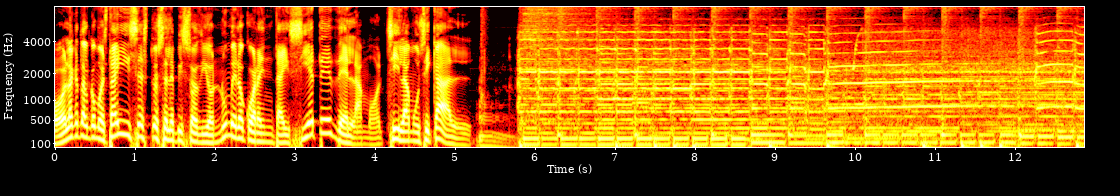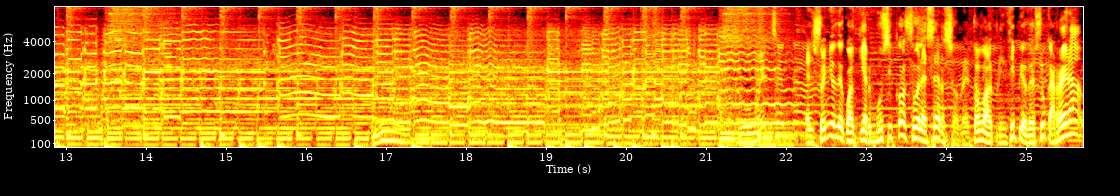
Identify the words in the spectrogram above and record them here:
Hola, ¿qué tal? ¿Cómo estáis? Esto es el episodio número 47 de La Mochila Musical. El sueño de cualquier músico suele ser, sobre todo al principio de su carrera,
